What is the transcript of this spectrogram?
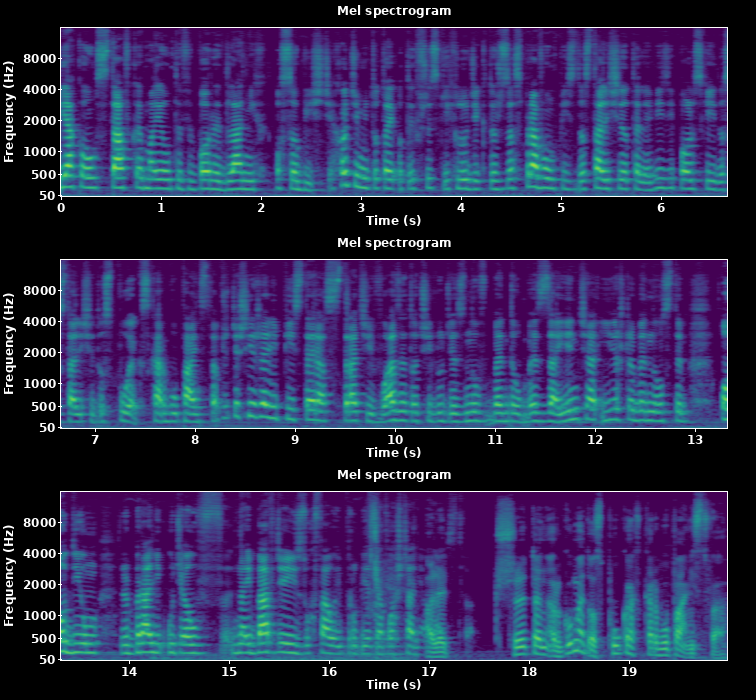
jaką stawkę mają te wybory dla nich osobiście. Chodzi mi tutaj o tych wszystkich ludzi, którzy za sprawą PiS dostali się do telewizji polskiej, dostali się do spółek Skarbu Państwa. Przecież jeżeli PiS teraz straci władzę, to ci ludzie znów będą bez zajęcia i jeszcze będą z tym odium brali udział w najbardziej zuchwałej próbie zawłaszczania Ale państwa. Czy ten argument o spółkach Skarbu Państwa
